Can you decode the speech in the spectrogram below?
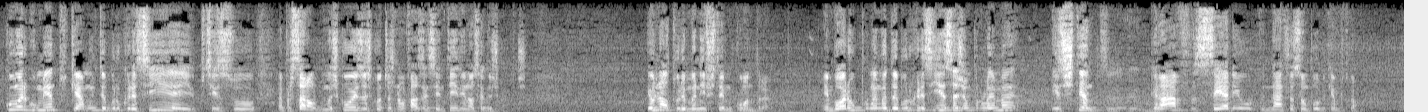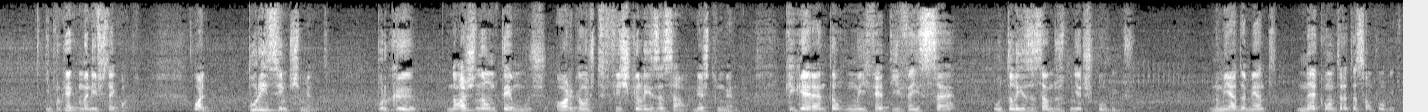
Com o argumento que há muita burocracia e preciso apressar algumas coisas que outras não fazem sentido e não sei das quantas. Eu, na altura, manifestei-me contra, embora o problema da burocracia seja um problema existente, grave, sério, na administração pública em Portugal. E porquê é que me manifestei contra? Olha, pura e simplesmente porque nós não temos órgãos de fiscalização neste momento que garantam uma efetiva e sã utilização dos dinheiros públicos, nomeadamente na contratação pública.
